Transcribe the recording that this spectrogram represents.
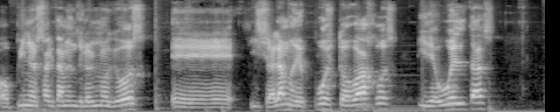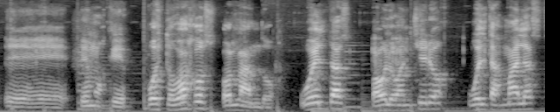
opino exactamente lo mismo que vos, eh, y si hablamos de puestos bajos y de vueltas, eh, vemos que puestos bajos, Orlando. Vueltas, Pablo Banchero. Vueltas malas,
